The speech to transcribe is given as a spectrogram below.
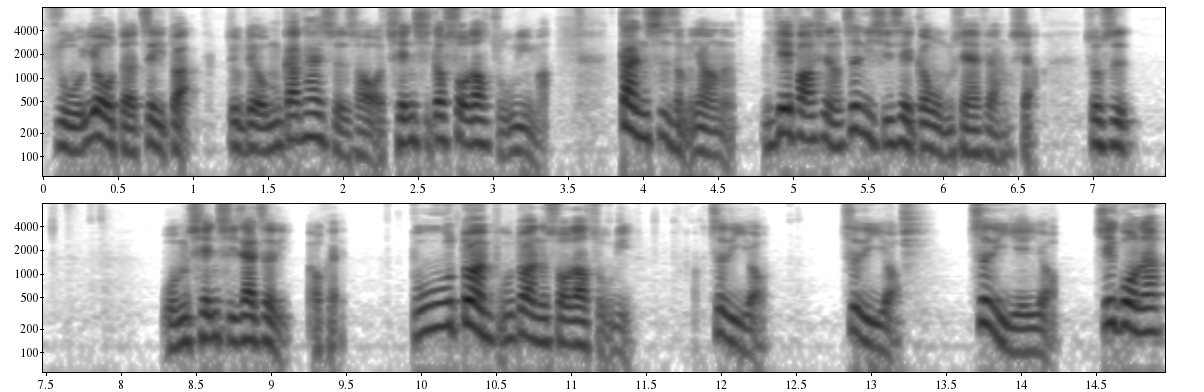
左右的这一段，对不对？我们刚开始的时候前期都受到阻力嘛，但是怎么样呢？你可以发现啊，这里其实也跟我们现在非常像，就是我们前期在这里，OK，不断不断的受到阻力，这里有，这里有，这里也有，结果呢，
